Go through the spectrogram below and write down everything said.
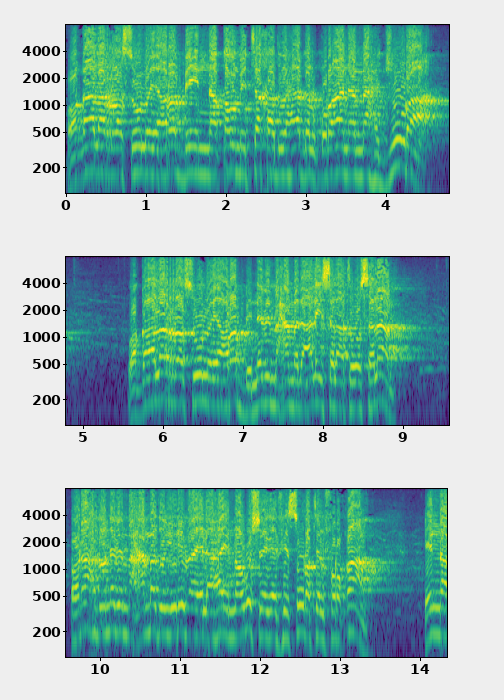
Wa qaala arasuulu yaa rabbi ina qowmi ittakhaduu hada alqur'aana mahjuura wa qaala arasuulu yaa rabbi nebi maxamed calayhi salaatu wasalaam odhaxduu nebi maxameduu yidhi baa ilaahay noogu sheegay fii suurati alfurqaan ina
